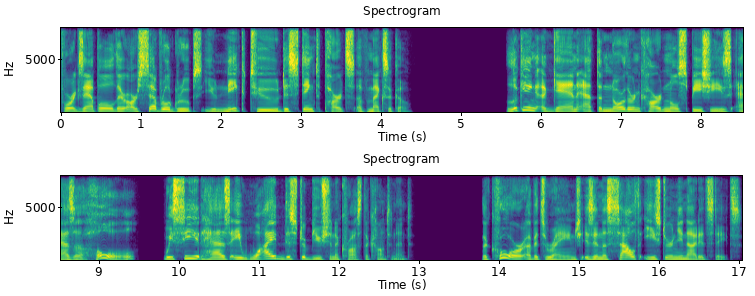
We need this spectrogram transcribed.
For example, there are several groups unique to distinct parts of Mexico. Looking again at the northern cardinal species as a whole, we see it has a wide distribution across the continent. The core of its range is in the southeastern United States.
